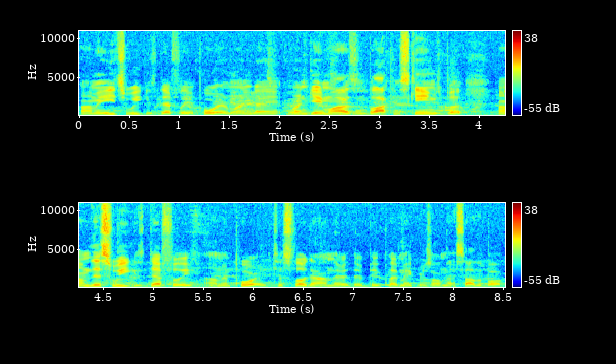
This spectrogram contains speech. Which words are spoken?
um, each week is definitely important run game, run game wise and blocking schemes, but um, this week is definitely um, important to slow down their, their big playmakers on that side of the ball.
